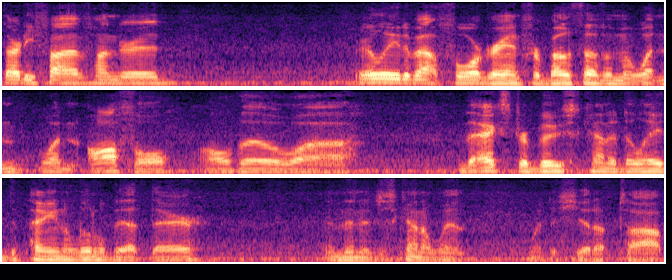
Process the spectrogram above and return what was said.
3500 really at about four grand for both of them. It wasn't wasn't awful although uh, the extra boost kind of delayed the pain a little bit there and then it just kind of went went to shit up top.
